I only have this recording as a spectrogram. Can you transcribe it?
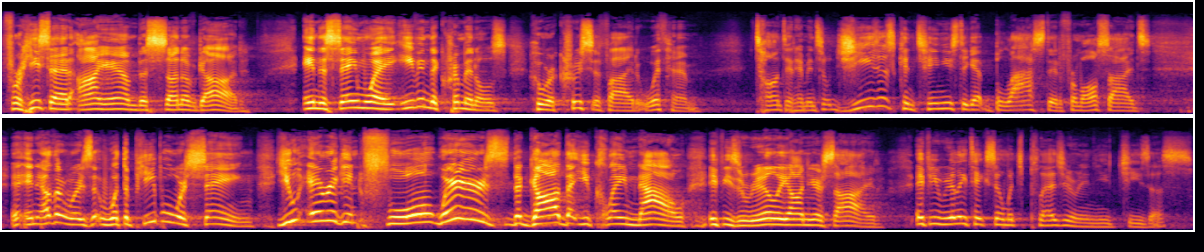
For he said, I am the Son of God. In the same way, even the criminals who were crucified with him taunted him. And so Jesus continues to get blasted from all sides. In other words, what the people were saying, you arrogant fool, where's the God that you claim now if he's really on your side? If he really takes so much pleasure in you, Jesus?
